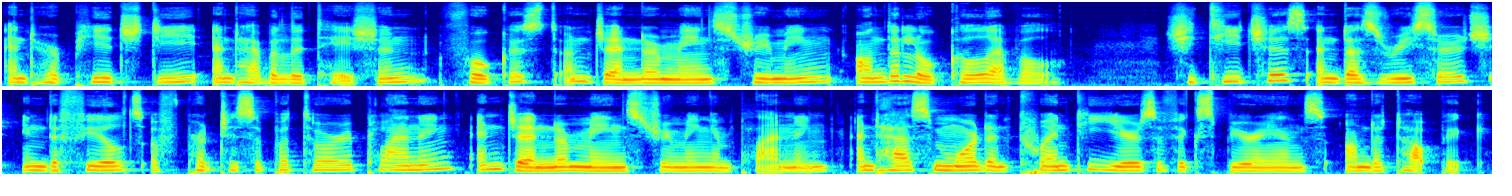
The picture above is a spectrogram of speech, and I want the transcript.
and her PhD and habilitation focused on gender mainstreaming on the local level. She teaches and does research in the fields of participatory planning and gender mainstreaming in planning and has more than 20 years of experience on the topic.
